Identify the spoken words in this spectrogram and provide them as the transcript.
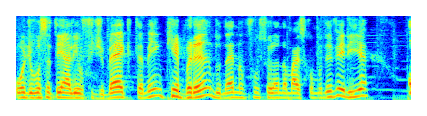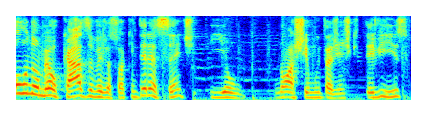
onde você tem ali o feedback também quebrando, né, não funcionando mais como deveria, ou no meu caso, veja só que interessante, e eu não achei muita gente que teve isso.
